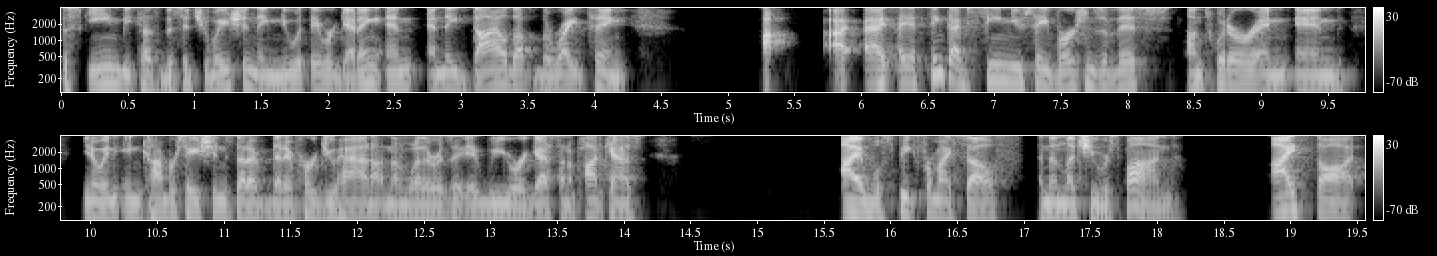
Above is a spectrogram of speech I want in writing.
the scheme, because of the situation. They knew what they were getting, and and they dialed up the right thing. I, I, think I've seen you say versions of this on Twitter and and you know in, in conversations that I've that I've heard you had on, on whether it's a, you were a guest on a podcast. I will speak for myself and then let you respond. I thought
